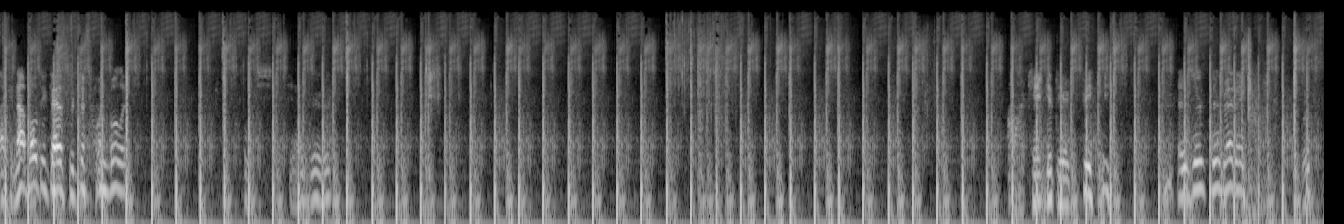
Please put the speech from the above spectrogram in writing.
I cannot multitask with just one bullet. Oh. Yeah, I can't get the XP. There's just too many. Whoops.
